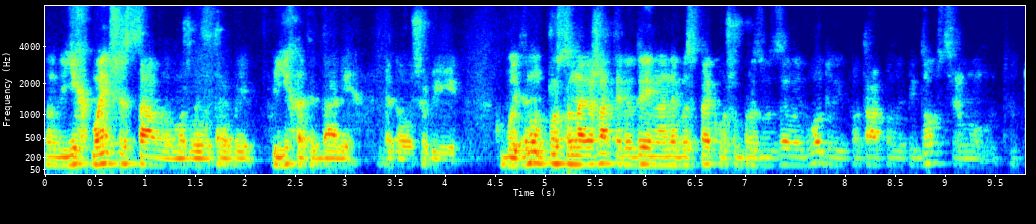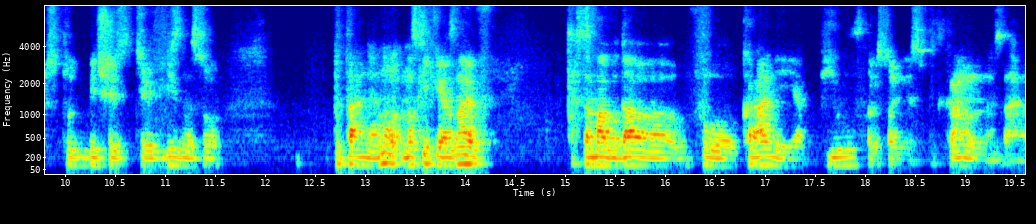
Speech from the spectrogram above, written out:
ну, їх менше стало, можливо, треба і поїхати далі для того, щоб її купити. Ну, просто наражати людей на небезпеку, щоб розвозили воду і потрапили під обстріл. Ну, тут, тут більшість бізнесу питання. Ну, наскільки я знаю, сама вода в крані, я п'ю в Херсоні з-під крану, не знаю.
